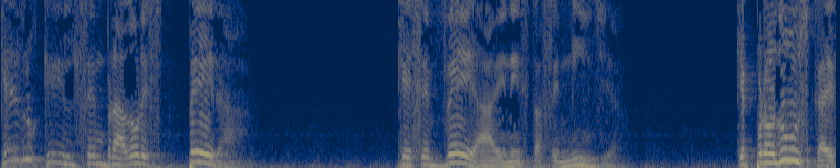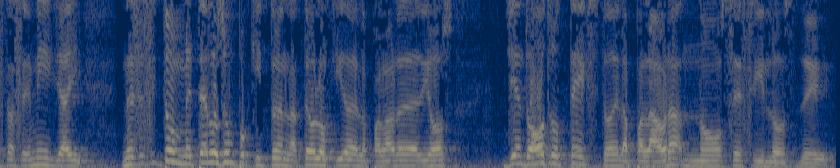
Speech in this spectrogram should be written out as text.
qué es lo que el sembrador espera que se vea en esta semilla? Que produzca esta semilla. Y necesito meterlos un poquito en la teología de la palabra de Dios, yendo a otro texto de la palabra. No sé si los de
